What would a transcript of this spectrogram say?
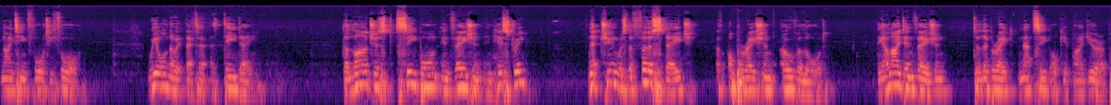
1944. We all know it better as D Day. The largest seaborne invasion in history, Neptune was the first stage of Operation Overlord, the Allied invasion to liberate Nazi occupied Europe.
